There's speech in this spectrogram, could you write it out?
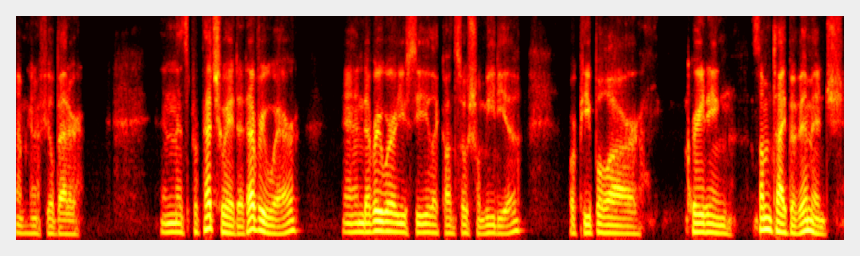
I'm gonna feel better. And it's perpetuated everywhere. And everywhere you see, like on social media, where people are creating some type of image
